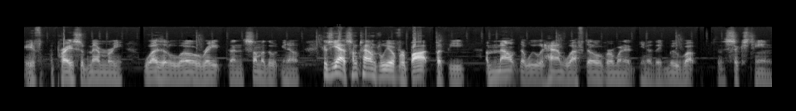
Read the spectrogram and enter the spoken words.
if the price of memory was at a low rate, then some of the you know, because yeah, sometimes we overbought, but the amount that we would have left over when it you know they'd move up to the 16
